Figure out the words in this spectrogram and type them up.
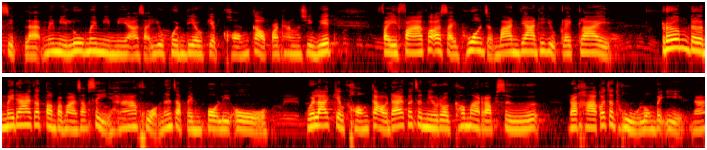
50 แล้วไม่มีลูกไม่มีเมียอาศัยอยู่คนเดียวเก็บของเก่าประทังชีวิต ไฟฟ้าก็อาศัยพ่วงจากบ้านญาติที่อยู่ใกล้ๆ เริ่มเดินไม่ได้ก็ตอนประมาณสัก4ี่ห้าขวบเนื่องจากเป็นโปลิโอ เวลาเก็บของเก่าได้ก็จะมีรถเข้ามารับซื้อ ราคาก็จะถูกลงไปอีกนะ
